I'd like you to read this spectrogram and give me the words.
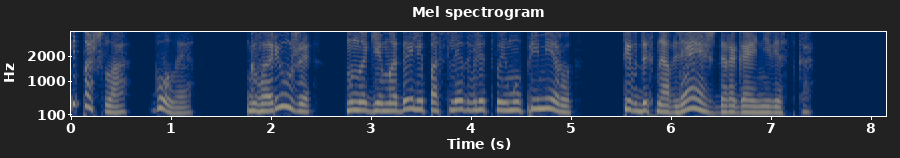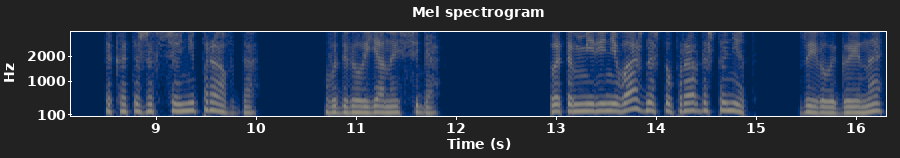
И пошла, голая. Говорю же, многие модели последовали твоему примеру. Ты вдохновляешь, дорогая невестка. Так это же все неправда, выдавила Яна из себя. В этом мире не важно, что правда, что нет, заявила Гаина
